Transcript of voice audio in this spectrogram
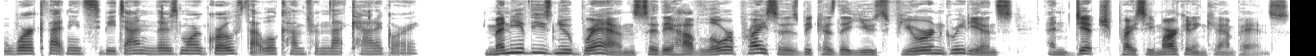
work that needs to be done. There's more growth that will come from that category. Many of these new brands say they have lower prices because they use fewer ingredients and ditch pricey marketing campaigns.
